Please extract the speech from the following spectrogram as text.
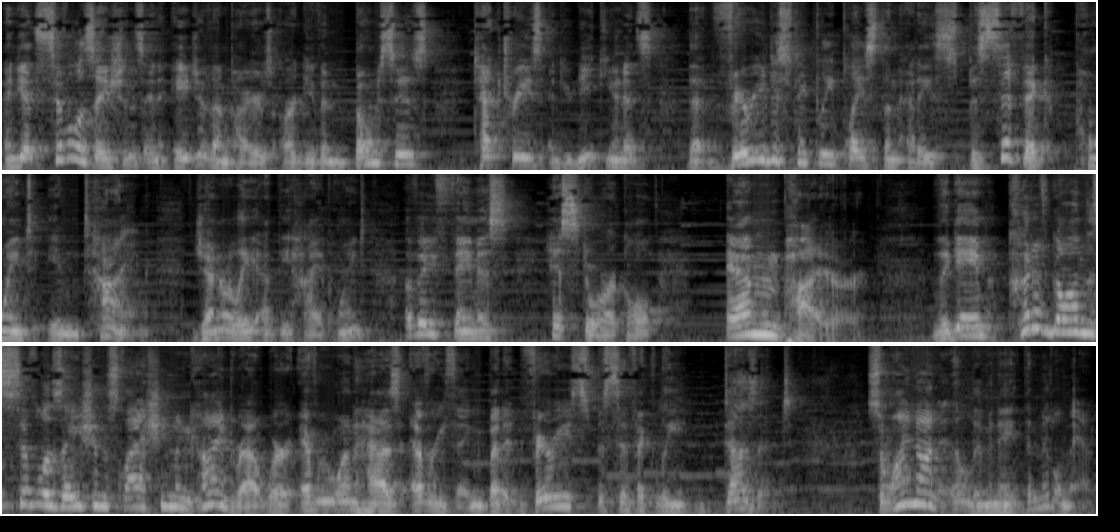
And yet civilizations in Age of Empires are given bonuses, tech trees, and unique units that very distinctly place them at a specific point in time, generally at the high point of a famous historical empire. The game could have gone the civilization slash humankind route where everyone has everything, but it very specifically doesn't. So why not eliminate the middleman?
